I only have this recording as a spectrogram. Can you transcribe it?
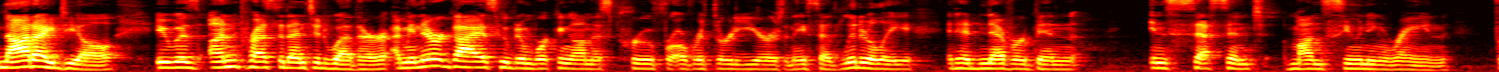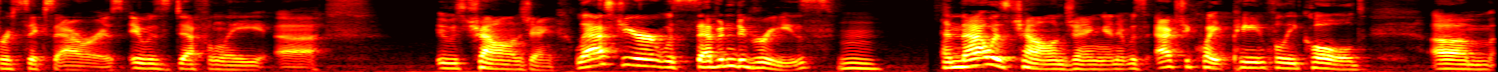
not ideal. It was unprecedented weather. I mean, there are guys who've been working on this crew for over 30 years, and they said literally it had never been incessant monsooning rain for six hours. It was definitely, uh, it was challenging. Last year was seven degrees, and that was challenging, and it was actually quite painfully cold. Um,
